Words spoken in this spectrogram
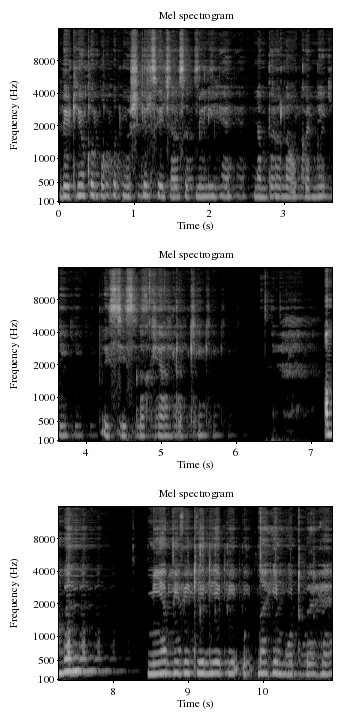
बेटियों को बहुत मुश्किल से इजाज़त मिली है नंबर अलाउ करने की तो इस चीज़ का ख्याल रखें। अमल मियाँ बीवी के लिए भी उतना ही मोतबर है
